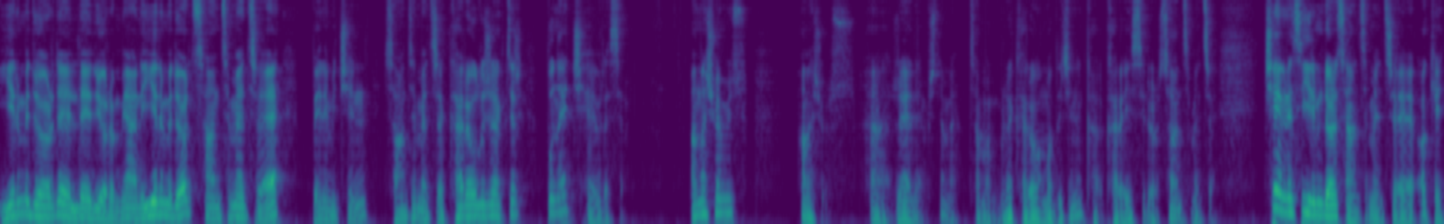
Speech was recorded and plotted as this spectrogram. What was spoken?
24'ü elde ediyorum. Yani 24 santimetre benim için santimetre kare olacaktır. Bu ne? Çevresi. Anlaşıyor muyuz? Anlaşıyoruz. Ha R demiş değil mi? Tamam R kare olmadığı için kareyi siliyoruz. Santimetre. Çevresi 24 santimetre. Okey.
